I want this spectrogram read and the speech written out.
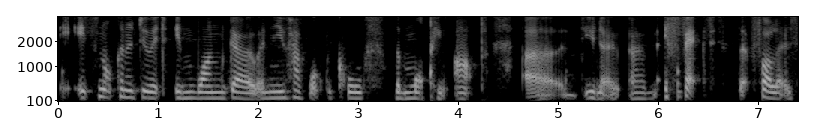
it's not going to do it in one go. And you have what we call the mopping up uh, you know um, effect that follows.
